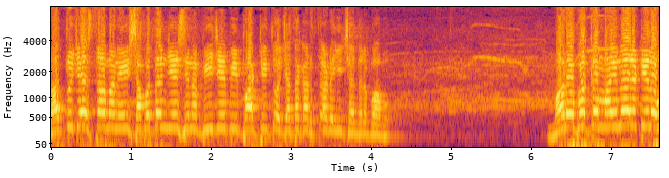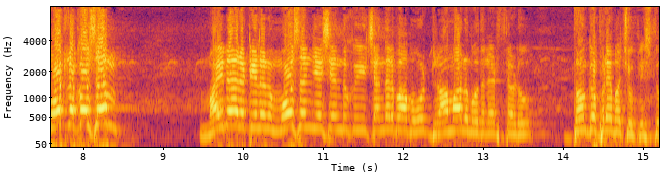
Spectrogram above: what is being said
రద్దు చేస్తామని శపథం చేసిన బీజేపీ పార్టీతో జత కడతాడు ఈ చంద్రబాబు. మరోపక్క మైనారిటీల ఓట్ల కోసం మైనారిటీలను మోసం చేసేందుకు ఈ చంద్రబాబు డ్రామాలు మొదలెడతాడు. దొంగ ప్రేమ చూపిస్తూ.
